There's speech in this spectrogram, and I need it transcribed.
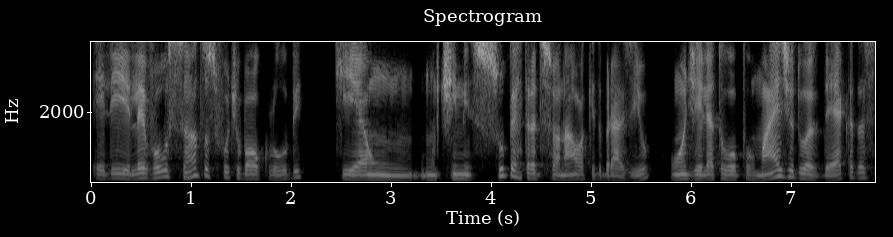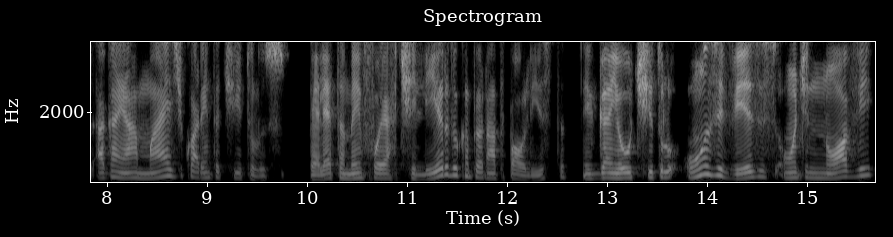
ele levou o Santos Futebol Clube, que é um, um time super tradicional aqui do Brasil, onde ele atuou por mais de duas décadas, a ganhar mais de 40 títulos. Pelé também foi artilheiro do Campeonato Paulista e ganhou o título 11 vezes, onde nove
